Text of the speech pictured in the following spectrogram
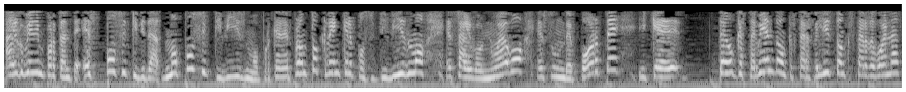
Algo bien importante, es positividad, no positivismo, porque de pronto creen que el positivismo es algo nuevo, es un deporte y que tengo que estar bien, tengo que estar feliz, tengo que estar de buenas.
